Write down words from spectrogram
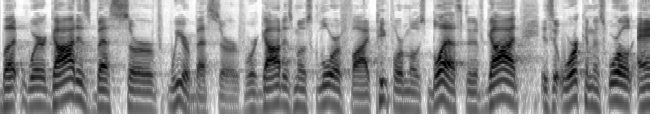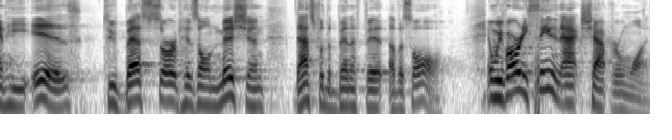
But where God is best served, we are best served. Where God is most glorified, people are most blessed. And if God is at work in this world, and He is, to best serve His own mission, that's for the benefit of us all. And we've already seen in Acts chapter 1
